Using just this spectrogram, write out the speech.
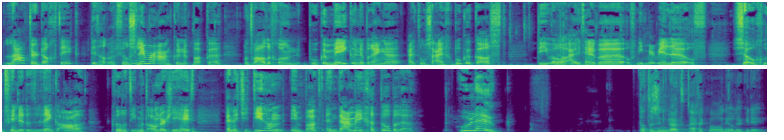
Later dacht ik, dit hadden we veel slimmer aan kunnen pakken. Want we hadden gewoon boeken mee kunnen brengen uit onze eigen boekenkast. Die we al uit hebben of niet meer willen. Of zo goed vinden dat we denken, ah, ik wil dat iemand anders die heeft. En dat je die dan inpakt en daarmee gaat dobbelen. Hoe leuk! Dat is inderdaad eigenlijk wel een heel leuk idee.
